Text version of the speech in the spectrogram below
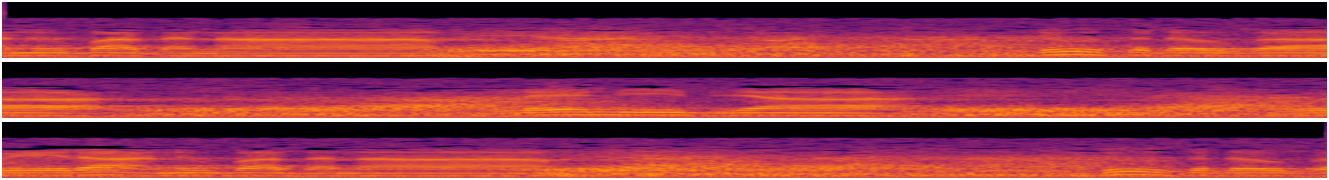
အနုပဒနာဒုစတုက လိင်းနည်းပြဝေရအနုပဒနာဒုစတုက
